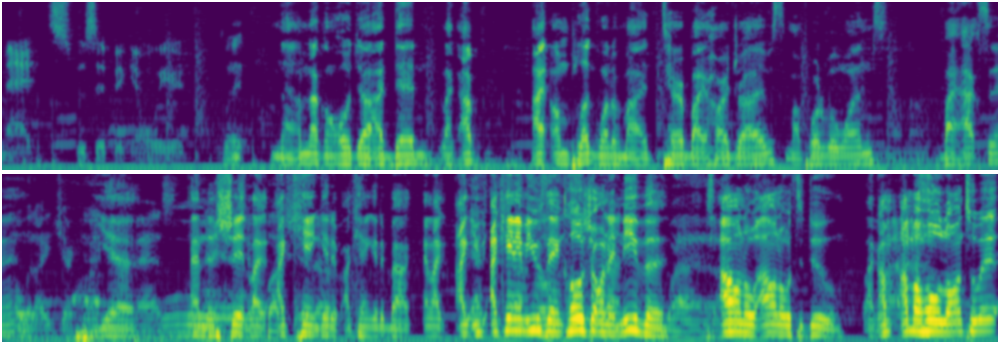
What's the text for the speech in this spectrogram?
mad specific and weird. But Nah, I'm not gonna hold y'all. I dead like I I unplugged one of my terabyte hard drives, my portable ones, I don't know. by accident. Oh, without ejecting it? yeah. Fast. And the Yeah, shit, like I can't up. get it. I can't get it back. And like I, Yeah, you, I can't even use the enclosure on it neither. Wow. So I don't know. I don't know what to do. Like I'm, I'm gonna hold on to it.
